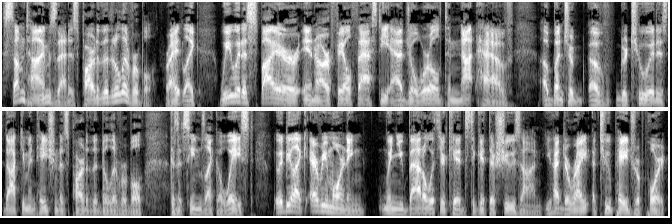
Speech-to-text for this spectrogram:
sometimes that is part of the deliverable, right? Like we would aspire in our fail fasty agile world to not have a bunch of, of gratuitous documentation as part of the deliverable because it seems like a waste. It would be like every morning when you battle with your kids to get their shoes on, you had to write a two page report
